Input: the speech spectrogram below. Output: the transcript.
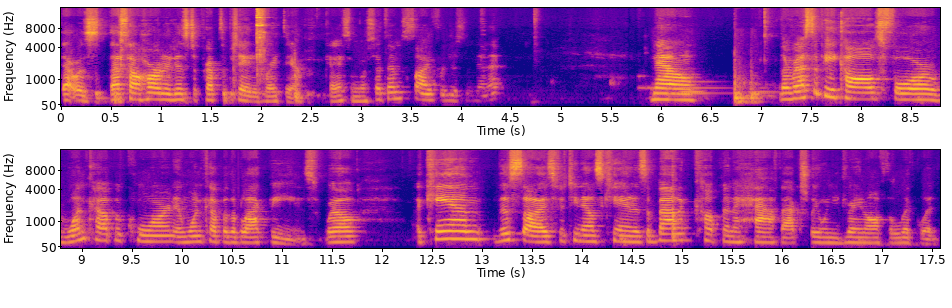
that was, that's how hard it is to prep the potatoes right there. Okay. So I'm going to set them aside for just a minute. Now, the recipe calls for one cup of corn and one cup of the black beans. Well, a can this size, 15 ounce can, is about a cup and a half actually when you drain off the liquid.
